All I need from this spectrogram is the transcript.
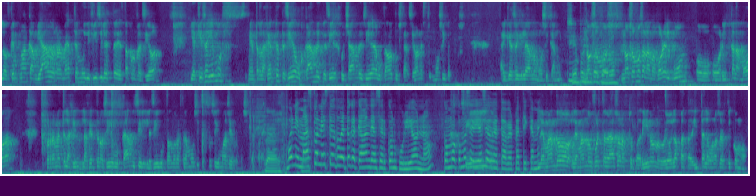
los tiempos han cambiado, realmente es muy difícil este, esta profesión. Y aquí seguimos, mientras la gente te siga buscando y te sigue escuchando y sigue buscando tus canciones, tu música, pues hay que seguirle dando música, ¿no? 100% No somos, no somos a lo mejor el boom o, o ahorita la moda, pero realmente la, la gente nos sigue buscando y si le sigue gustando nuestra música, pues seguimos haciendo música para ellos. Claro. Bueno, y más con este dueto que acaban de hacer con Julián, ¿no? ¿Cómo, cómo se Sí. dio ese dueto? A ver, platícame. Le mando, le mando un fuerte abrazo a nuestro padrino, nos dio la patadita, la buena suerte como,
